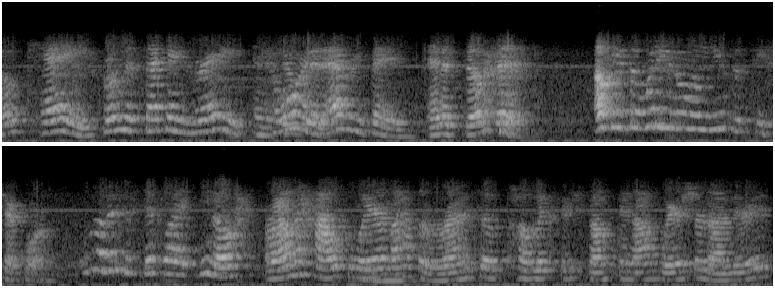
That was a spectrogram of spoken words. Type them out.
Okay, from the second grade, And it still torn and fits. everything, and it still fits. Okay, so what do you normally use this t-shirt for? Well, this is just like, you know, around the house where if I have to run to Publix or something, I'll wear a shirt under it.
